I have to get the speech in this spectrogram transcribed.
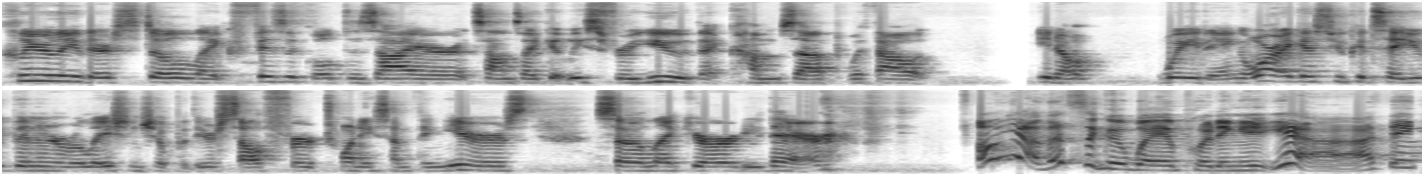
clearly there's still like physical desire, it sounds like at least for you, that comes up without, you know, waiting. Or I guess you could say you've been in a relationship with yourself for 20 something years. So like you're already there. Oh yeah, that's a good way of putting it. Yeah. I think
